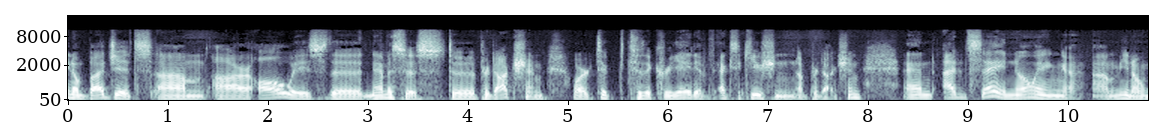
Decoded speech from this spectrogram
you know budgets um, are always the nemesis to production or to to the creative execution of production. And I'd say, knowing, um, you know,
